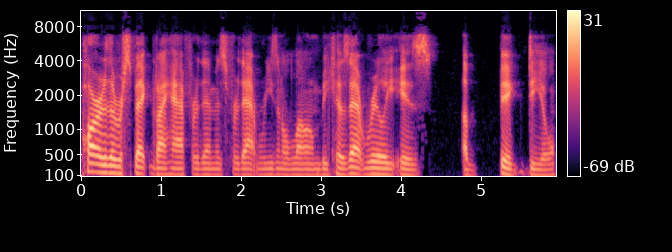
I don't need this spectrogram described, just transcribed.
part of the respect that I have for them is for that reason alone because that really is a big deal.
